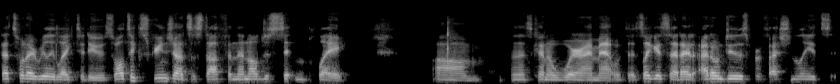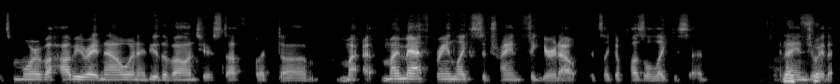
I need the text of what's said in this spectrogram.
That's what I really like to do. So I'll take screenshots of stuff and then I'll just sit and play. Um, and that's kind of where I'm at with this. Like I said, I, I don't do this professionally. It's it's more of a hobby right now when I do the volunteer stuff. But um, my my math brain likes to try and figure it out. It's like a puzzle, like you said, and that's I enjoy so, that.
